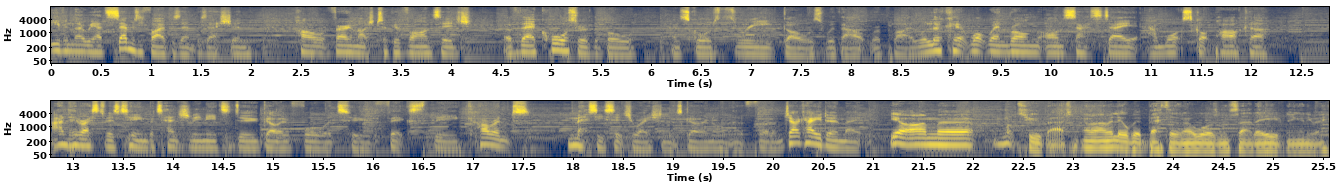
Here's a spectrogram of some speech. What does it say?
even though we had 75% possession, Hull very much took advantage of their quarter of the ball and scored three goals without reply. We'll look at what went wrong on Saturday and what Scott Parker and the rest of his team potentially need to do going forward to fix the current messy situation that's going on at Fulham. Jack, how you doing, mate? Yeah, I'm uh, not too bad. I'm, a little bit better than I was on Saturday evening, anyway.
